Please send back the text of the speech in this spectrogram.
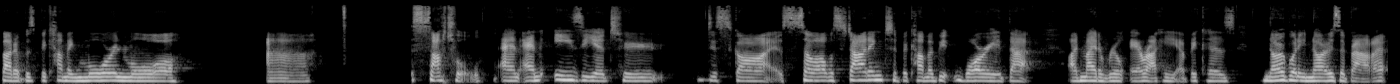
but it was becoming more and more uh, subtle and, and easier to disguise. So I was starting to become a bit worried that I'd made a real error here because nobody knows about it.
